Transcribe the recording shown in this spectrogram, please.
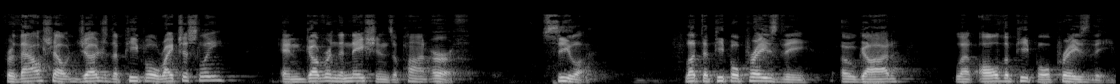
for thou shalt judge the people righteously and govern the nations upon earth. Selah. Let the people praise thee, O God. Let all the people praise thee.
